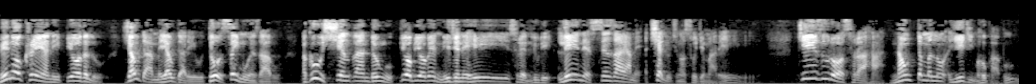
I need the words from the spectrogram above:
မင်းတို့ခရိယန်တွေပြောသလိုရောက်တာမရောက်တာတွေကိုတို့စိတ်မဝင်စားဘူးအခုရှင်သန်တုံးကိုပျော်ပျော်ပဲနေခြင်းနဲ့ဟေးဆိုတဲ့လူတွေအလေးနဲ့စဉ်းစားရမယ်အချက်လို့ကျွန်တော်ဆိုချင်ပါတယ်ကျေးဇူးတော်ဆရာဟာနောင်တမလွန်အရေးကြီးမဟုတ်ပါဘူး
